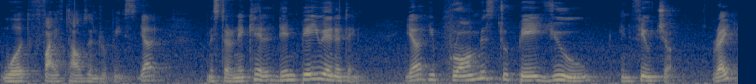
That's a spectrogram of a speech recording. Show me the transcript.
worth 5000 rupees. Yeah mr nikhil didn't pay you anything. Yeah he promised to pay you in future right?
